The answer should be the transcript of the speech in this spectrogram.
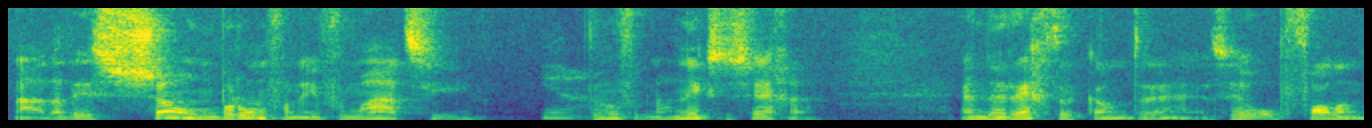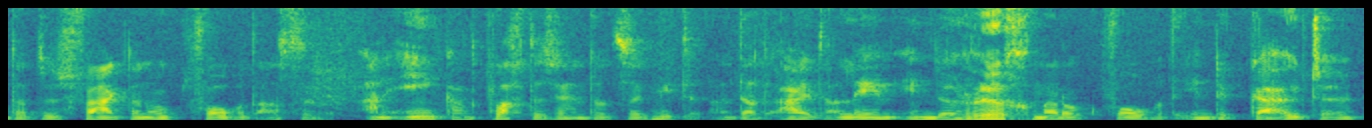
Nou, dat is zo'n bron van informatie. Ja. Dan hoef ik nog niks te zeggen. En de rechterkant, hè, het is heel opvallend dat dus vaak dan ook bijvoorbeeld als er aan één kant klachten zijn, dat het niet dat uit alleen in de rug, maar ook bijvoorbeeld in de kuiten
